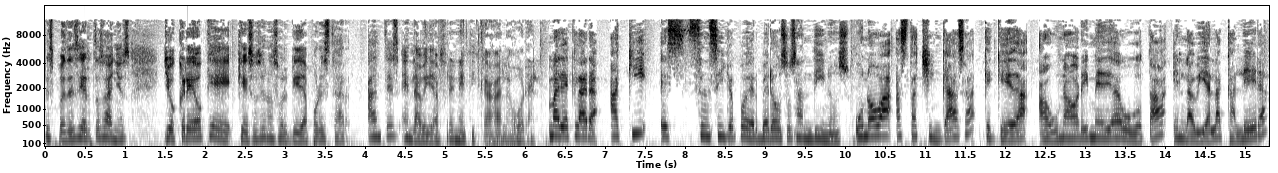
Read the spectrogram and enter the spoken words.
Después de ciertos años, yo creo que, que eso se nos olvida por estar antes en la vida frenética laboral. María Clara, aquí es sencillo poder ver osos andinos. Uno va hasta Chingaza, que queda a una hora y media de Bogotá, en la vía La Calera.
